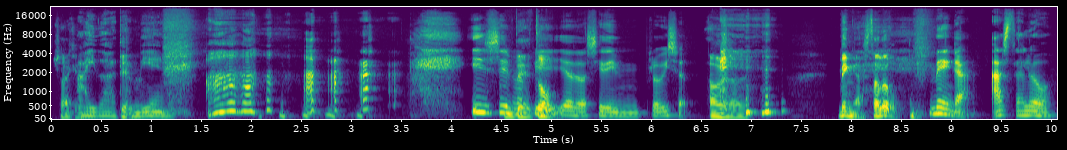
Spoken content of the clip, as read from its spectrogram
O sea que Ahí va, tela. también. y se me ha pillado así de improviso. A ver, a ver. Venga, hasta luego. Venga, hasta luego.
